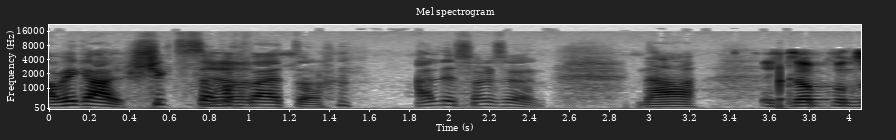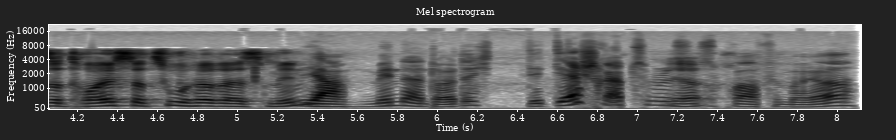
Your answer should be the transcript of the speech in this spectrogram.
Aber egal, schickt es einfach Ja. weiter. Alle sollen es hören. Na, Ich glaube, unser treuester Zuhörer ist Min. ja, Min eindeutig. Der, der schreibt zumindest Ja. brav immer, ja.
